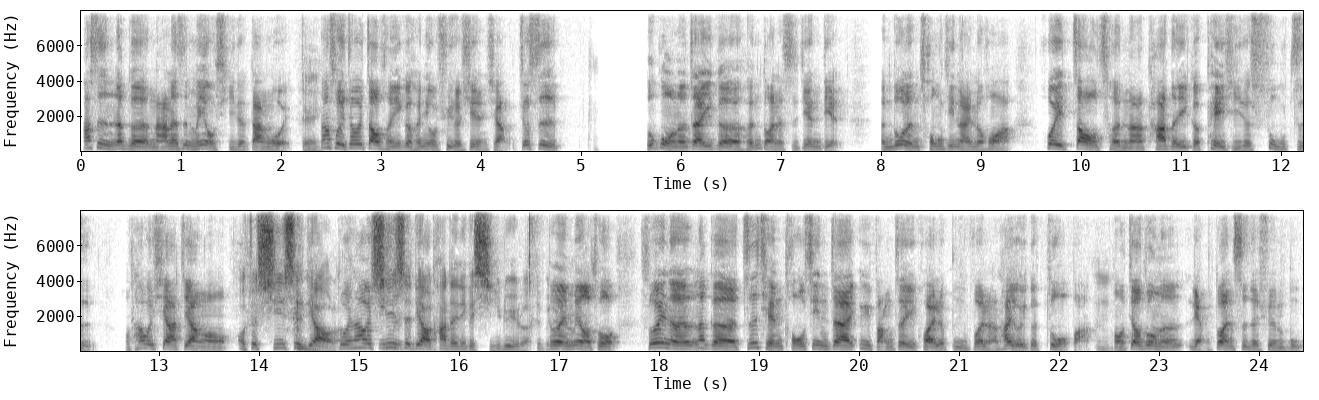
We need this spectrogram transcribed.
他是那个拿的是没有席的单位，对，那所以就会造成一个很有趣的现象，就是如果呢，在一个很短的时间点，很多人冲进来的话，会造成啊，它的一个配席的数字。它会下降哦，哦，就稀释掉了。对，它会稀释掉它的那个席率了，对不对？对，没有错。所以呢，那个之前投信在预防这一块的部分啊，它有一个做法哦，叫做呢两段式的宣布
